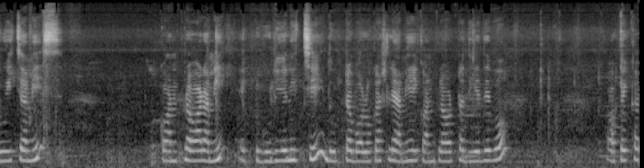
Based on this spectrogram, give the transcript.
দুই চামিচ কর্নফ্লাওয়ার আমি একটু গুলিয়ে নিচ্ছি। দুধটা বলক আসলে আমি এই কর্নফ্লাওয়ারটা দিয়ে দেব। অপেক্ষা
